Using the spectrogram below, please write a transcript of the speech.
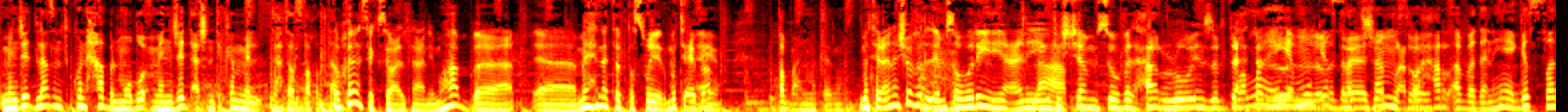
من جد لازم تكون حاب الموضوع من جد عشان تكمل تحت الضغط ده. طب خليني أسألك سؤال ثاني. مهاب آه، آه، مهنة التصوير متعبة؟ أيوه. طبعا متعبة متعب أنا أشوف اللي مصورين يعني لا. في الشمس وفي الحر وينزل تحت والله هي مو قصة شمس. وحر ابدا هي قصة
